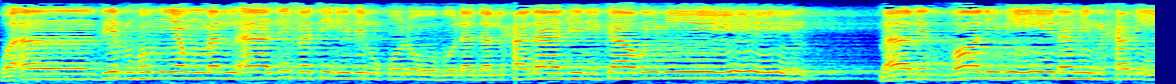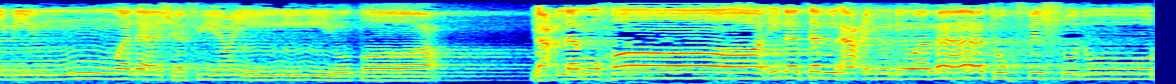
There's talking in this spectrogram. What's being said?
وأنذرهم يوم الآزفة إذ القلوب لدى الحناجر كاظمين. ما للظالمين من حميم ولا شفيع يطاع. يعلم خائنة الأعين وما تخفي الصدور.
